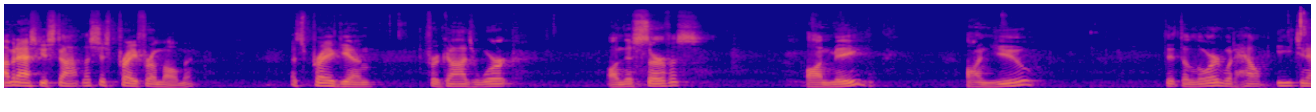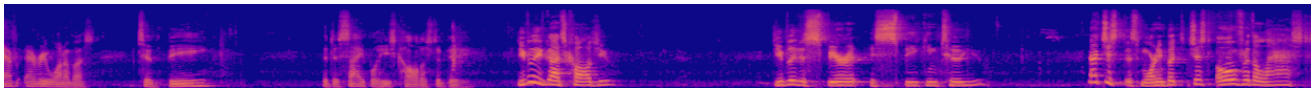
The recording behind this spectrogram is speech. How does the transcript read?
I'm going to ask you to stop. Let's just pray for a moment. Let's pray again for God's work on this service, on me, on you, that the Lord would help each and every one of us to be the disciple He's called us to be. Do you believe God's called you? Do you believe the Spirit is speaking to you? Not just this morning, but just over the last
